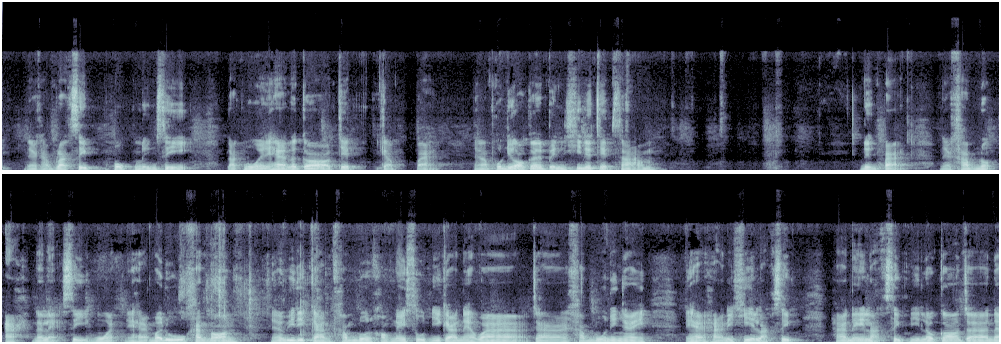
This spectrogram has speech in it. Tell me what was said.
10 นะครับ หลัก 10 6 1 4 หลักหน่วยนะฮะ แล้วก็ 7 กับ 8 นะครับ ผลที่ออกก็จะเป็นที่ใน 7 3 1 8 นะครับเนอะอะ นั่นแหละ 4 งวดนะฮะ มาดูขั้นตอนนะวิธีการคำนวณของในสูตรนี้กันนะว่าจะคำนวณยังไงนะฮะ หาในที่หลัก 10 หาในหลัก 10 นี่เราก็จะน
